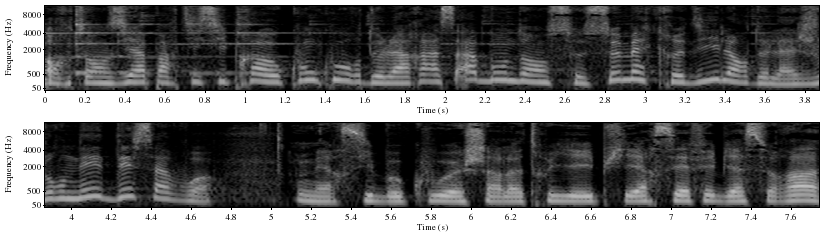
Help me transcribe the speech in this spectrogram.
Hortensia participera au concours de la race Abondance ce mercredi lors de la journée des Savoies. Merci beaucoup euh, Charlotte Rouillet. Et puis RCF eh bien, sera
